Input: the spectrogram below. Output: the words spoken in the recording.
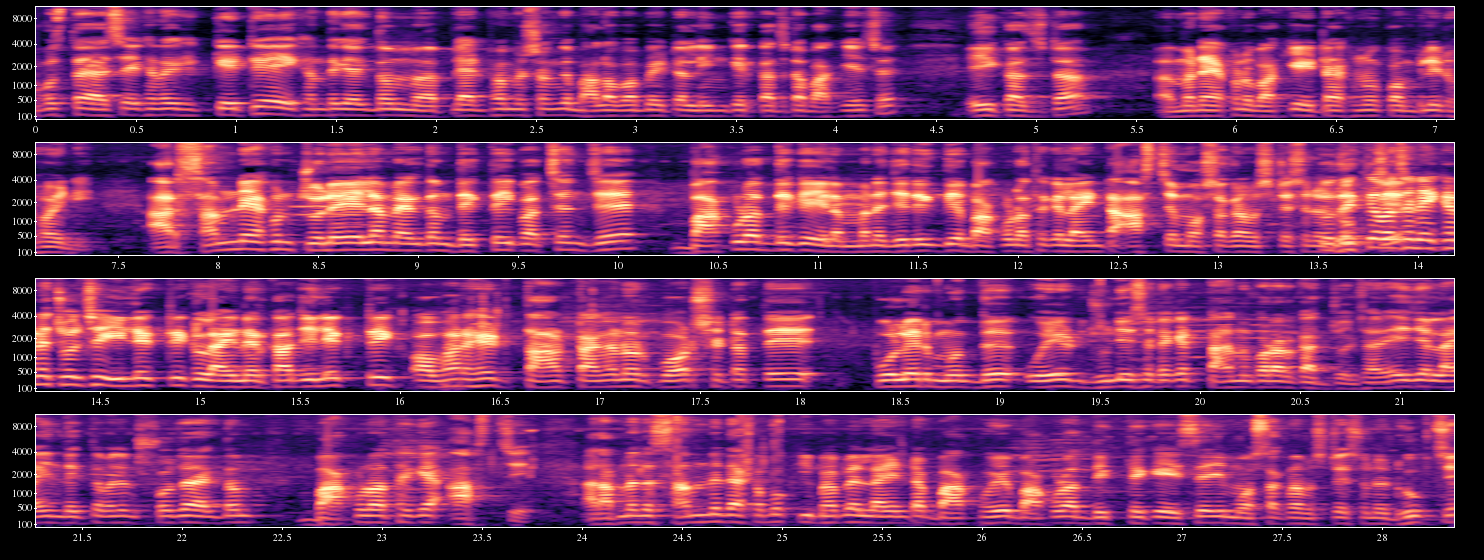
অবস্থায় আছে। এখান থেকে কেটে এখান থেকে একদম প্ল্যাটফর্মের সঙ্গে ভালোভাবে এটা লিঙ্কের কাজটা বাকি আছে। এই কাজটা মানে এখনও বাকি এটা এখনও কমপ্লিট হয়নি। আর সামনে এখন চলে এলাম একদম দেখতেই পাচ্ছেন যে বাঁকুড়ার দিকে এলাম মানে যেদিক দিয়ে বাঁকুড়া থেকে লাইনটা আসছে মশাগ্রাম স্টেশনে দেখতে পাচ্ছেন এখানে চলছে ইলেকট্রিক লাইনের কাজ। ইলেকট্রিক ওভারহেড তার টাঙানোর পর সেটাতে পোলের মধ্যে ওয়েট ঝুলিয়ে সেটাকে টান করার কাজ চলছে। আর এই যে লাইন দেখতে পাচ্ছেন সোজা একদম বাঁকুড়া থেকে আসছে। আর আপনাদের সামনে দেখাবো কীভাবে লাইনটা বাঁক হয়ে বাঁকুড়ার দিক থেকে এসে এই মশাগ্রাম স্টেশনে ঢুকছে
